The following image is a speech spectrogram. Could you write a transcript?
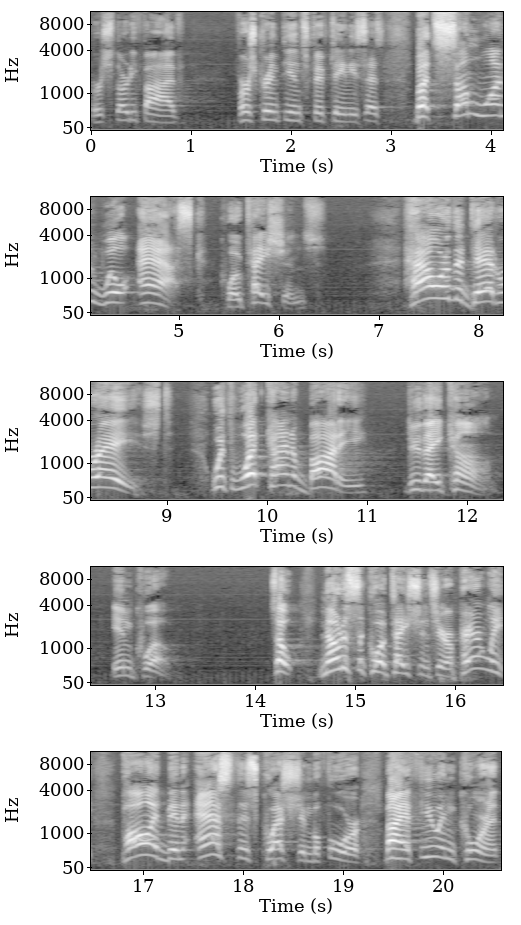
verse 35, 1 Corinthians 15, he says, But someone will ask, quotations, How are the dead raised? With what kind of body do they come? End quote. So notice the quotations here. Apparently, Paul had been asked this question before by a few in Corinth,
